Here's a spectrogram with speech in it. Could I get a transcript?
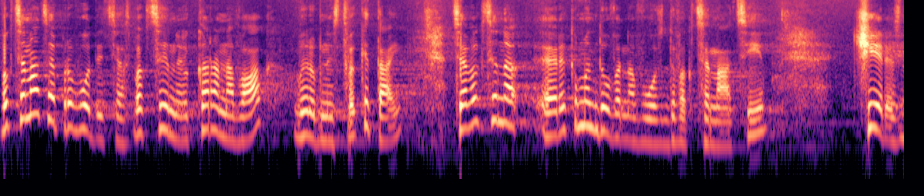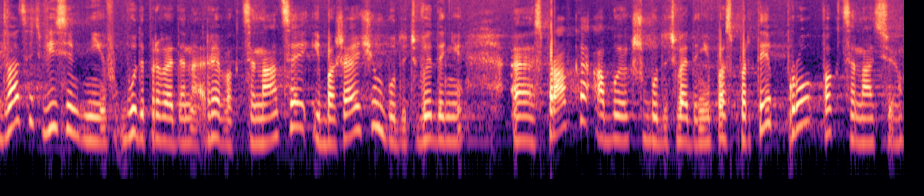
Вакцинація проводиться з вакциною Коронавак, виробництва Китай. Ця вакцина е, рекомендована ВОЗ до вакцинації. Через 28 днів буде проведена ревакцинація і бажаючим будуть видані е, справки або якщо будуть видані паспорти про вакцинацію.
